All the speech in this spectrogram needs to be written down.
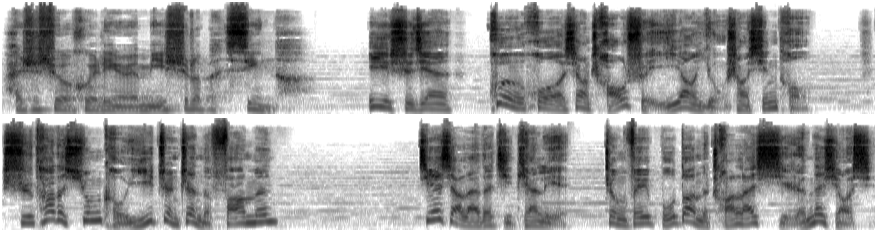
还是社会令人迷失了本性呢？一时间。困惑像潮水一样涌上心头，使他的胸口一阵阵的发闷。接下来的几天里，郑飞不断的传来喜人的消息，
